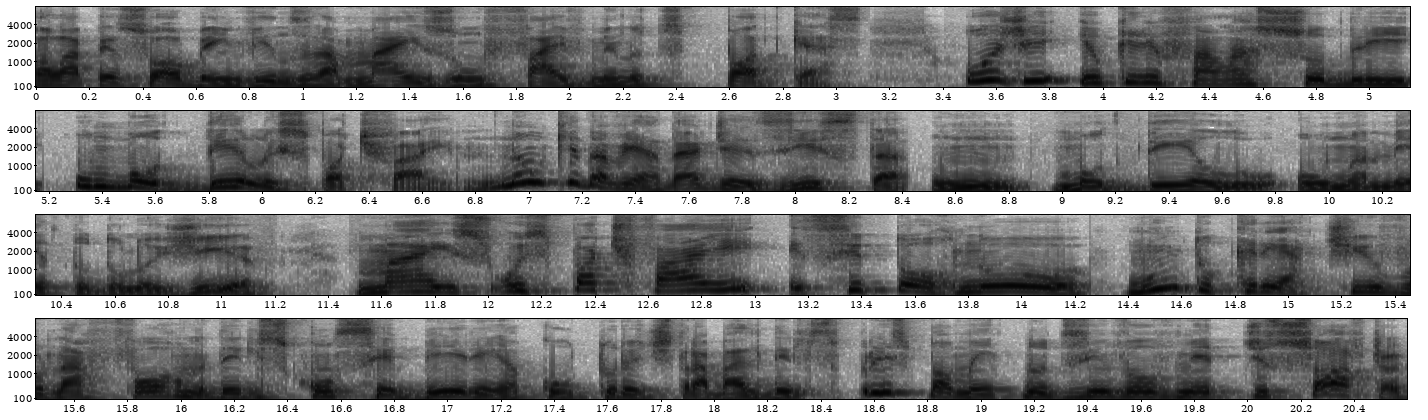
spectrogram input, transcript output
Olá pessoal, bem-vindos a mais um 5 Minutes Podcast. Hoje eu queria falar sobre o modelo Spotify. Não que na verdade exista um modelo ou uma metodologia, mas o Spotify se tornou muito criativo na forma deles conceberem a cultura de trabalho deles, principalmente no desenvolvimento de software,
